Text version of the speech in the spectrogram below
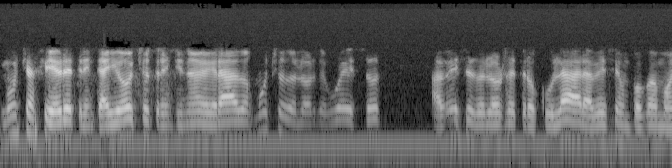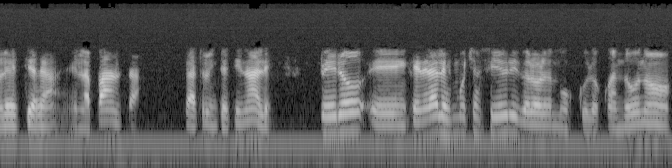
mucha fiebre, 38, 39 grados, mucho dolor de huesos, a veces dolor retroocular, a veces un poco de molestias en la panza, gastrointestinales, pero eh, en general es mucha fiebre y dolor de músculos. Cuando uno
